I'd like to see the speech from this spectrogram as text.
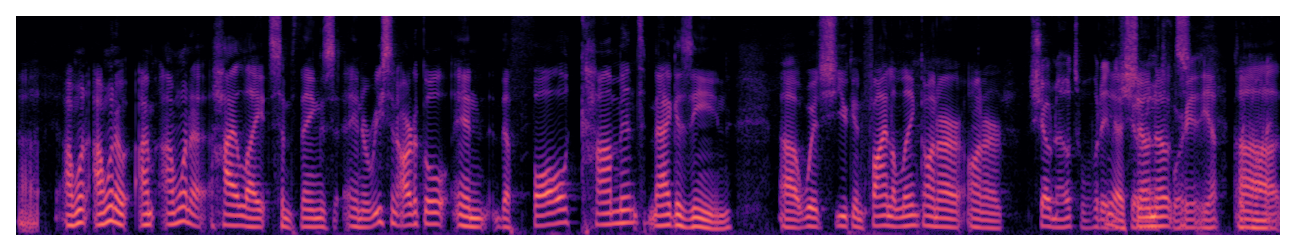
Uh, I want I want to I want to highlight some things in a recent article in the Fall Comment magazine, uh, which you can find a link on our on our Show notes. We'll put it in the show, show notes, notes. for you. Yep. Uh,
